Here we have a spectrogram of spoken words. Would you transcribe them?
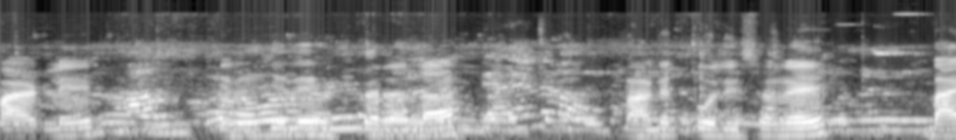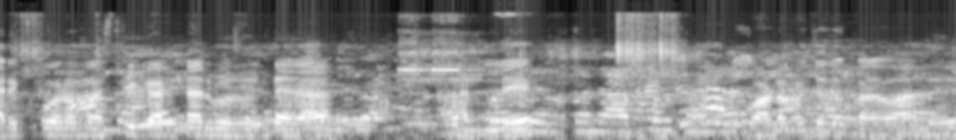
पाडले. त्यांनी गेले करायला. मागत पोलीस वगैरे. बारीक पोरं मस्ती करतात म्हणून त्याला हल्ले वडापाच्या दुकानावर आले.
